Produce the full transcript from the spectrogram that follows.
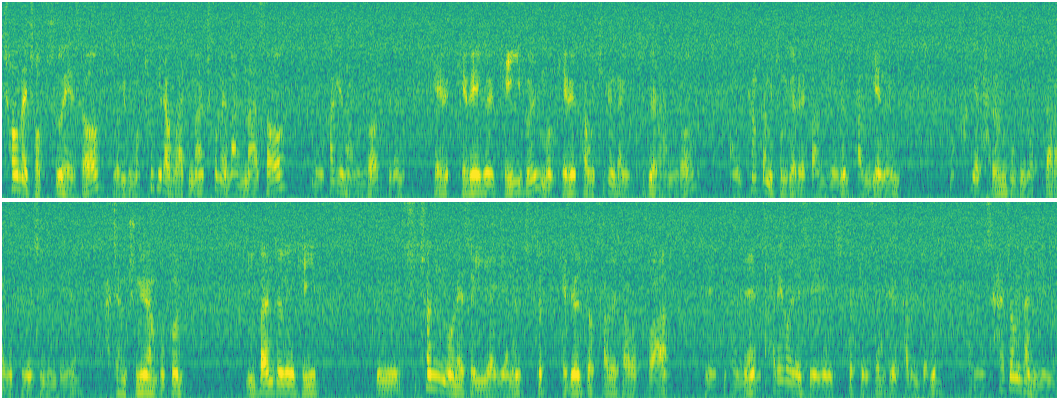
처음에 접수해서 여기도 뭐 초기라고 하지만 처음에 만나서 뭐 확인하는 것, 그다음에 계획, 계획 을 개입을 뭐 계획하고 실행 단계 구별하는 것, 아니 평가 및 종결의 단계는 뭐 크게 다른 부분이 없다라고 보여지는데요. 가장 중요한 부분 일반적인 개입 그 실천론에서 이야기하는 직접 개별적 사회 사업과 예, 그 다음에 사례 관리에서 얘기하는 직접적인 서비스의 다른 점은 바로 사정 단계입니다.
